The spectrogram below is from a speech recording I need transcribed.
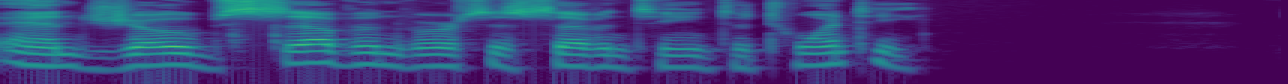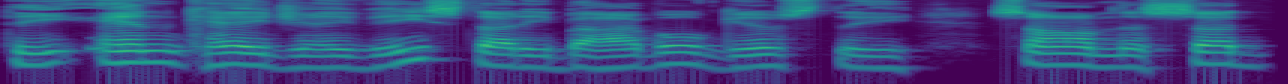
and Job 7, verses 17 to 20. The NKJV Study Bible gives the psalm the sub-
